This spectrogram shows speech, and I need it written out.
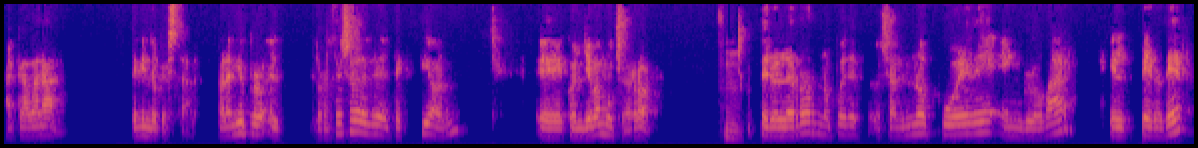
acabará teniendo que estar. Para mí el, proceso de detección eh, conlleva mucho error, pero el error no puede, o sea, no puede englobar el perder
